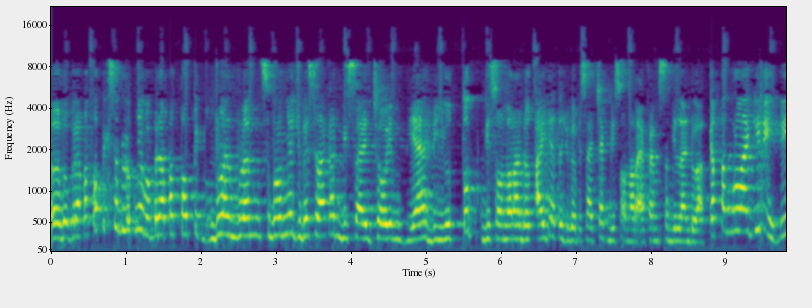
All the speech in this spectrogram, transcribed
Eh, beberapa topik sebelumnya, beberapa topik bulan-bulan sebelumnya juga silakan bisa join ya di YouTube di sonora.id atau juga bisa cek di Sonora FM 92. Ketemu lagi nih di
